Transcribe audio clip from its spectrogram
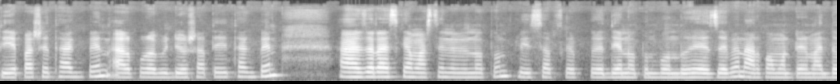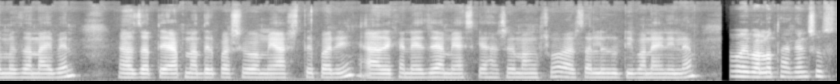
দিয়ে পাশে থাকবেন, আর পুরো ভিডিওর সাথেই থাকবেন। আর যারা আজকে আমার চ্যানেলে নতুন প্লিজ সাবস্ক্রাইব করে দিয়ে নতুন বন্ধু হয়ে যাবেন আর কমেন্টের মাধ্যমে জানাইবেন যাতে আপনাদের পাশেও আমি আসতে পারি। আর এখানে যে আমি আজকে হাঁসের মাংস আর চালের রুটি বানাই নিলাম। সবাই ভালো থাকেন, সুস্থ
